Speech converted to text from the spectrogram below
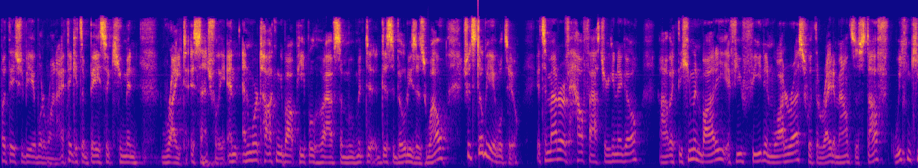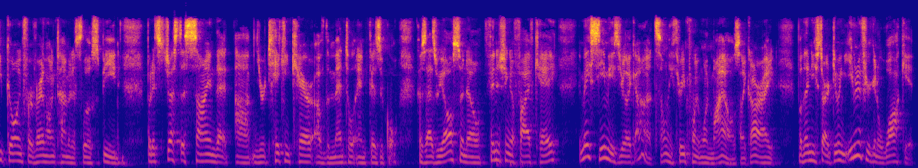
but they should be able to run. I think it's a basic human right, essentially. And and we're talking about people who have some movement disabilities as well, should still be able to. It's a matter of how fast you're going to go. Uh, like the human body, if you feed and water us with the right amounts of stuff, we can keep going for a very long time at a slow speed. But it's just a sign that uh, you're taking care of the mental and physical. Because as we also know, finishing a 5K, it may seem easy. You're like, oh, it's only 3.1 miles. Like, all right. But then you start doing, even if you're going to walk it,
